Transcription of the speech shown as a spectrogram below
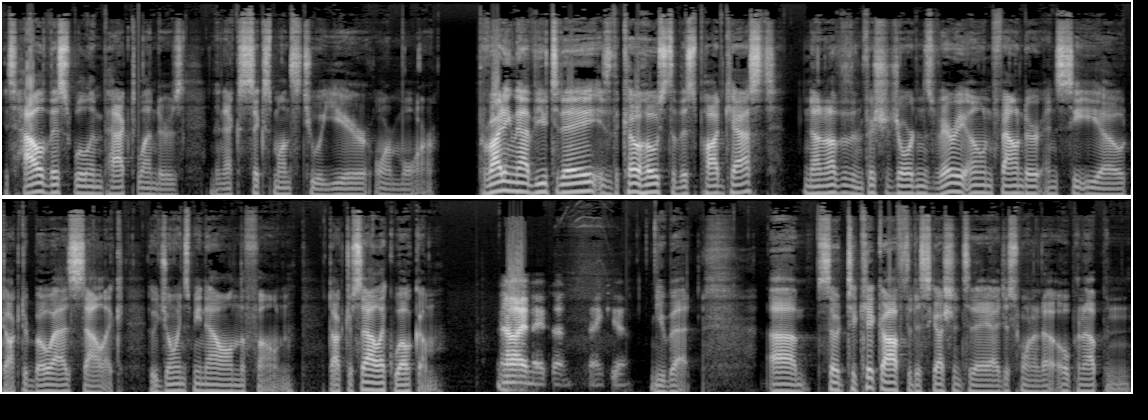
is how this will impact lenders in the next six months to a year or more. Providing that view today is the co host of this podcast, none other than Fischer Jordan's very own founder and CEO, Dr. Boaz Salik, who joins me now on the phone. Dr. Salik, welcome. Hi, Nathan. Thank you. You bet. Um, so, to kick off the discussion today, I just wanted to open up and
